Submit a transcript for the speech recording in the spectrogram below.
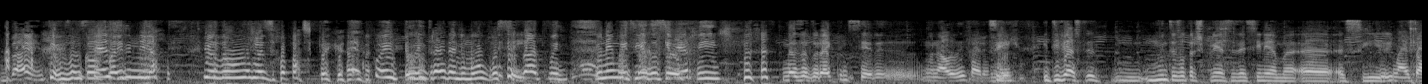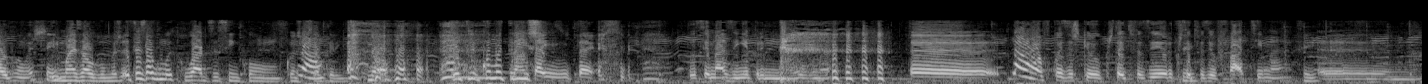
Bem, temos um conceito. Eu dou umas ao Vasco da Gama. Foi Eu entrei, dei-lhe uma uva, sim. Exato, foi, Eu nem foi tudo o que eu fiz. Mas adorei conhecer uh, Manuel Oliveira Sim. mesmo. E tiveste hum, muitas outras experiências em cinema a, a E seguir. mais algumas, E sim. mais algumas. Tens alguma que guardes assim com, com especial Não. carinho? Não. Entre, como Não, atriz. tenho, tenho. Estou a ser mazinha para mim mesma. Uh, não, houve coisas que eu gostei de fazer. Gostei Sim. de fazer o Fátima. Sim. Uh,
